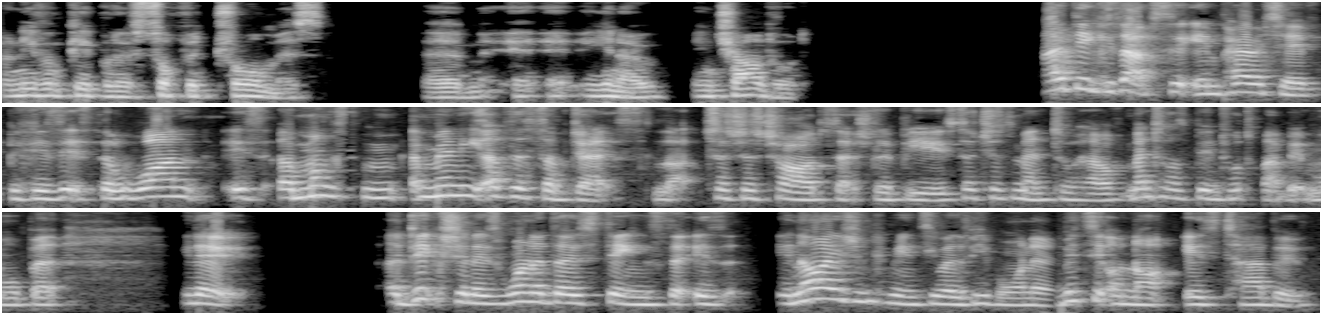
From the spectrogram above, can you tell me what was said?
and even people who've suffered traumas, um, you know, in childhood. I think it's absolutely imperative because it's the one, it's amongst many other subjects, like, such as child sexual abuse, such as mental health. Mental health has been talked about a bit more, but, you know, addiction is one of those things that is, in our Asian community, whether people want to admit it or not, is taboo.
